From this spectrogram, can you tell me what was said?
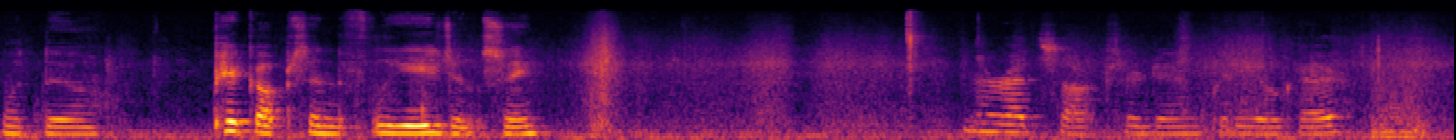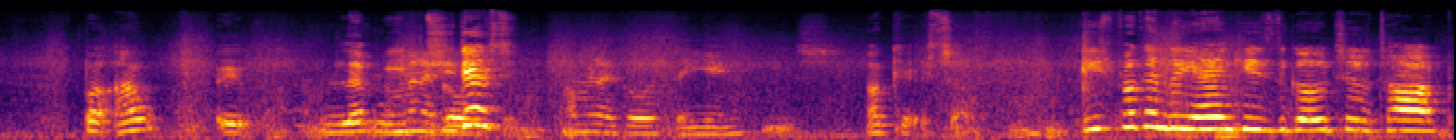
with the pickups in the free agency. The Red Sox are doing pretty okay. But I, it, let I'm me gonna see go. this. With, I'm gonna go with the Yankees. Okay, so he's picking the Yankees to go to the top,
